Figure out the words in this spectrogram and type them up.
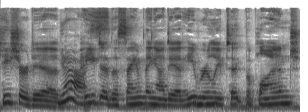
He sure did. Yeah, he did the same thing I did. He mm-hmm. really took the plunge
